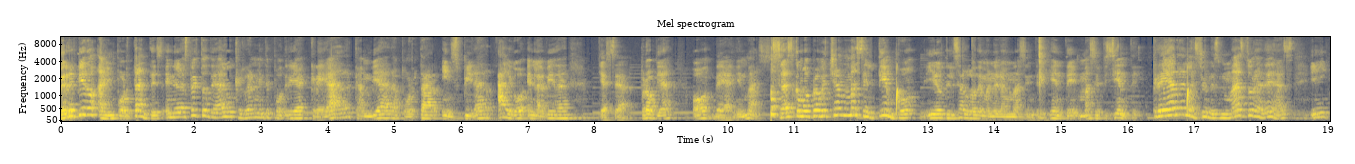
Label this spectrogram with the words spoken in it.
Me refiero a importantes en el aspecto de algo que realmente podría crear, cambiar, aportar, inspirar algo en la vida, ya sea propia o de alguien más. Cosas como aprovechar más el tiempo y utilizarlo de manera más inteligente, más eficiente. Crear relaciones más duraderas y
